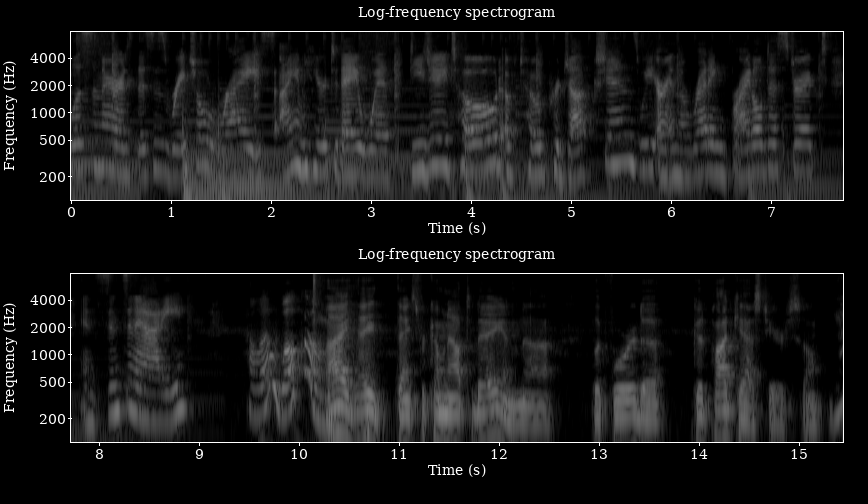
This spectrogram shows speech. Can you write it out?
listeners. This is Rachel Rice. I am here today with DJ Toad of Toad Productions. We are in the Reading Bridal District in Cincinnati. Hello, welcome. Hi, hey, thanks for coming out today, and uh, look forward to a good podcast here. So, Yeah,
